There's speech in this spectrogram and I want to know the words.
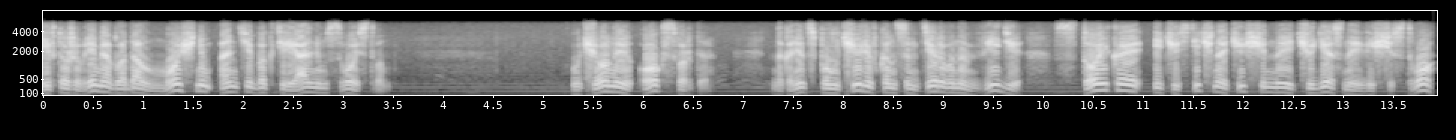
и в то же время обладал мощным антибактериальным свойством. Ученые Оксфорда наконец получили в концентрированном виде стойкое и частично очищенное чудесное вещество,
